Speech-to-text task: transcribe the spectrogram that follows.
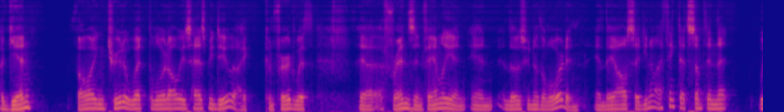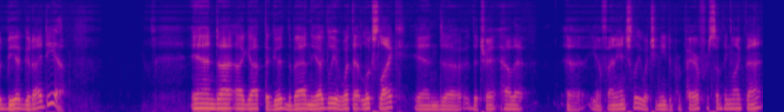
again, following true to what the Lord always has me do, I conferred with uh, friends and family and, and those who know the Lord, and, and they all said, You know, I think that's something that would be a good idea. And uh, I got the good, the bad, and the ugly of what that looks like, and uh, the tra- how that, uh, you know, financially, what you need to prepare for something like that.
